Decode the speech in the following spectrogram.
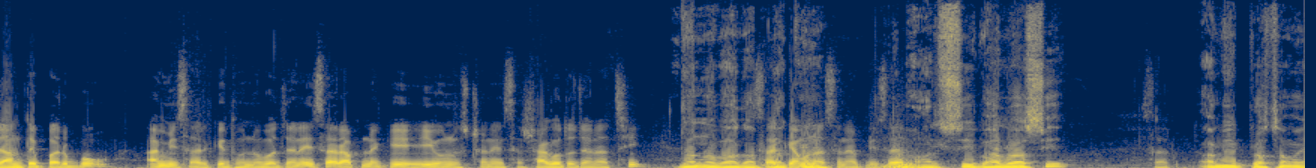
জানতে পারব। আমি স্যারকে ধন্যবাদ জানাই। স্যার আপনাকে এই অনুষ্ঠানে স্যার স্বাগত জানাচ্ছি। ধন্যবাদ স্যার কেমন আছেন আপনি স্যার? আছি ভালো আছি? স্যার। আমি প্রথমে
